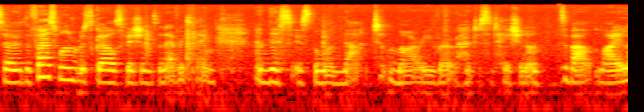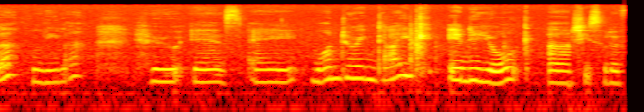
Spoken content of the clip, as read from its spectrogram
So the first one was Girls, Visions and Everything and this is the one that Mari wrote her dissertation on. It's about Lila, Lila, who is a wandering dyke in New York. and she's sort of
